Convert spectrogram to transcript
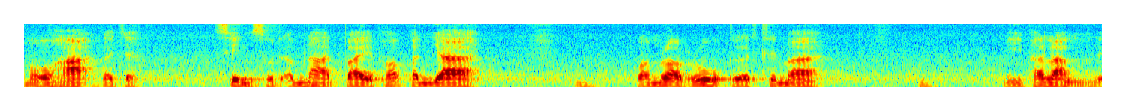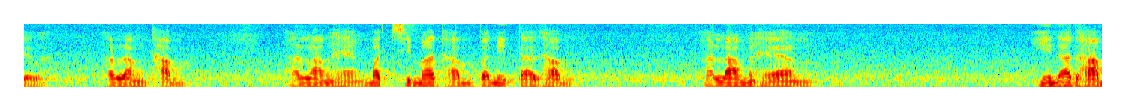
โมหะก็จะสิ้นสุดอำนาจไป เพราะปัญญา ความรอบรู้เกิดขึ้นมา มีพลังเรียกว่า พลังธรรม พลังแห่งมัชชิมธรรม ปณิตาธรรม พลังแห่งหินธรรม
